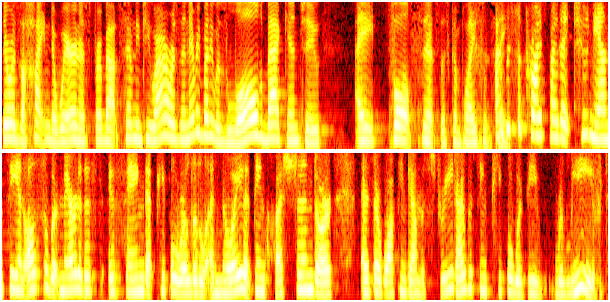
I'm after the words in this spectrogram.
there was a heightened awareness for about 72 hours, and everybody was lulled back into a false sense of complacency. I was surprised by that too, Nancy, and also what Meredith is, is saying that people were a little annoyed at being questioned or as they're walking down the street. I would think people would be relieved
